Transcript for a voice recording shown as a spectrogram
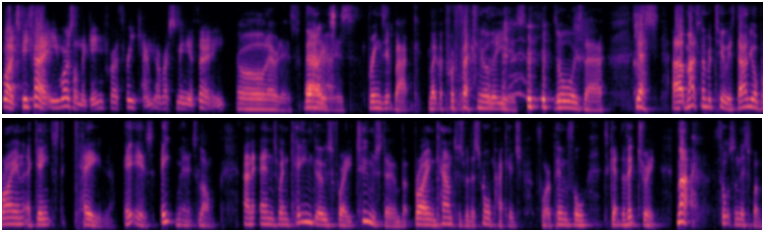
well, to be fair, he was on the game for a three count at WrestleMania 30. Oh, there it is. There it is. Brings it back like the professional that he is. He's always there. Yes. Uh, match number two is Daniel Bryan against Kane. It is eight minutes long, and it ends when Kane goes for a tombstone, but Bryan counters with a small package for a pinfall to get the victory. Matt, thoughts on this one?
